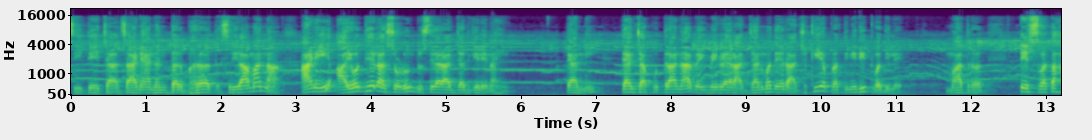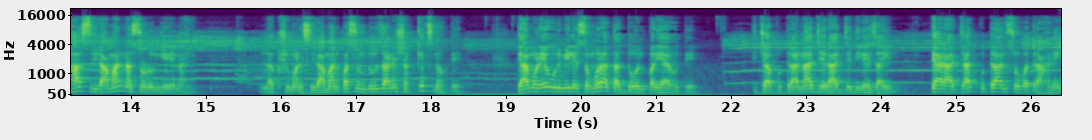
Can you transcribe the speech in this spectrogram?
सीतेच्या जाण्यानंतर भरत श्रीरामांना आणि अयोध्येला सोडून दुसऱ्या राज्यात गेले नाही. त्यांनी त्यांच्या पुत्रांना वेगवेगळ्या राज्यांमध्ये राजकीय प्रतिनिधित्व दिले मात्र ते स्वतः श्रीरामांना सोडून गेले नाही. लक्ष्मण श्रीरामांपासून दूर जाणे शक्यच नव्हते. त्यामुळे उर्मिलेसमोर आता दोन पर्याय होते. तिच्या पुत्रांना जे राज्य दिले जाईल त्या राज्यात पुत्रांसोबत राहणे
